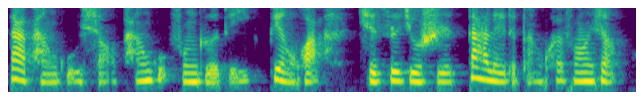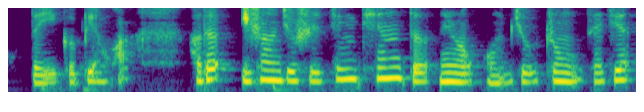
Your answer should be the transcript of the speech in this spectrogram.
大盘股、小盘股风格的一个变化，其次就是大类的板块方向的一个变化。好的，以上就是今天的内容，我们就中午再见。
